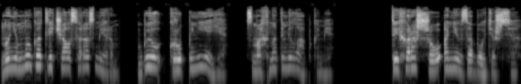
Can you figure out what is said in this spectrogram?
но немного отличался размером был крупнее, с мохнатыми лапками. Ты хорошо о них заботишься.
